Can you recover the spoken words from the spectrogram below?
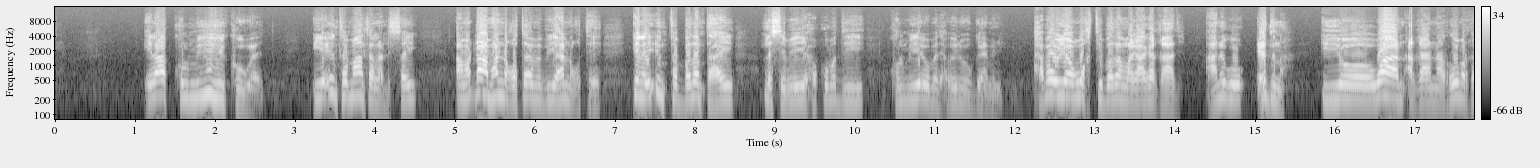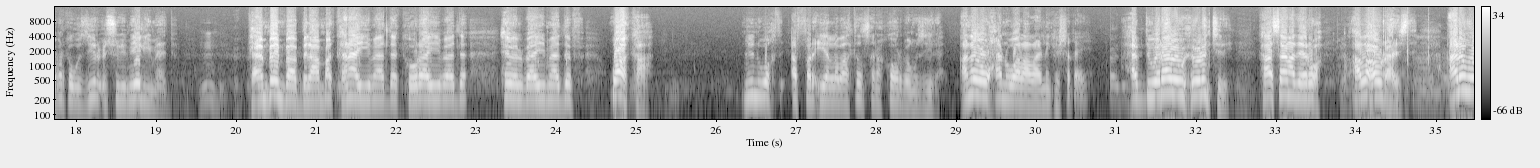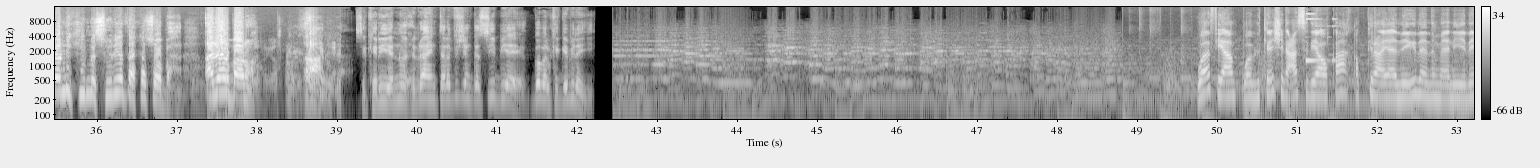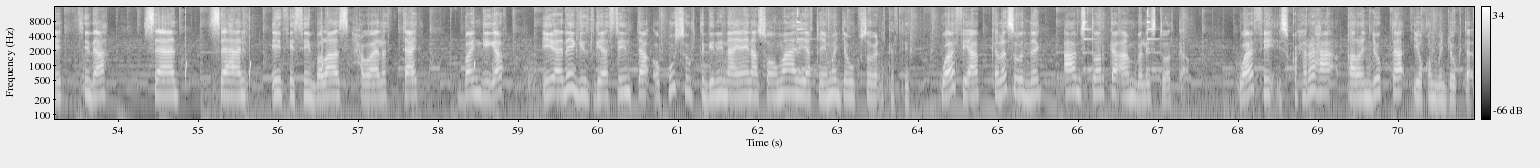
ilaa kulmiyihii koowaad. Iyo inta maanta la dhisay ama dhaam ha noqoto ama biyo ha noqotee inay inta badan tahay la sameeyey xukuumaddii kulmiye oo madaxweynuhu hogaaminay. Waxba wayaan wakhti badan lagaaga qaadin anigu cidna iyo waan aqaanaa ruumarka marka wasiir cusubi meel yimaado. Kambayn baa bilaamba kanaa yimaada kooraa yimaada hebel baa yimaada waa kaa. Nin wakti afar iyo labaatan sano ka hor baan wasiira. Annaga waxaanu walaalaa ninkii shaqeeya cabdiwaraabe wuxuu odhan jiray kaasaan adeeru ah. Allah u naxariistay. Aniguna ninkii mas'uuliyadda ka soo baxa adeer baanu ah. Sakariya nuux ibraahim telefishinka c b a gobolka gabiley waafi app waa application casri ah oo kaa qabtiraya adeegyada maaliyadeed sida saad sahal efc balas xawaalad taaj bangiga iyo adeega isgaarsiinta oo kuu suurtagelinaya inaad soomaaliya qiimo jaba ku soo wici kartid. Waafi app kala soo deg app storeka ama balay storeka. Waafi isku xiraha qaranjoogta iyo qurbanjoogta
